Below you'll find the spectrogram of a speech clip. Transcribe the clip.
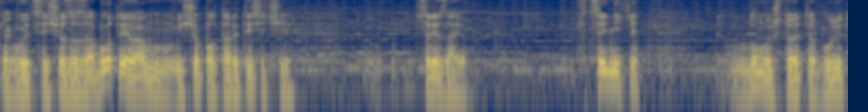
Как говорится, еще за заботой вам еще полторы тысячи срезаю в ценнике. Думаю, что это будет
